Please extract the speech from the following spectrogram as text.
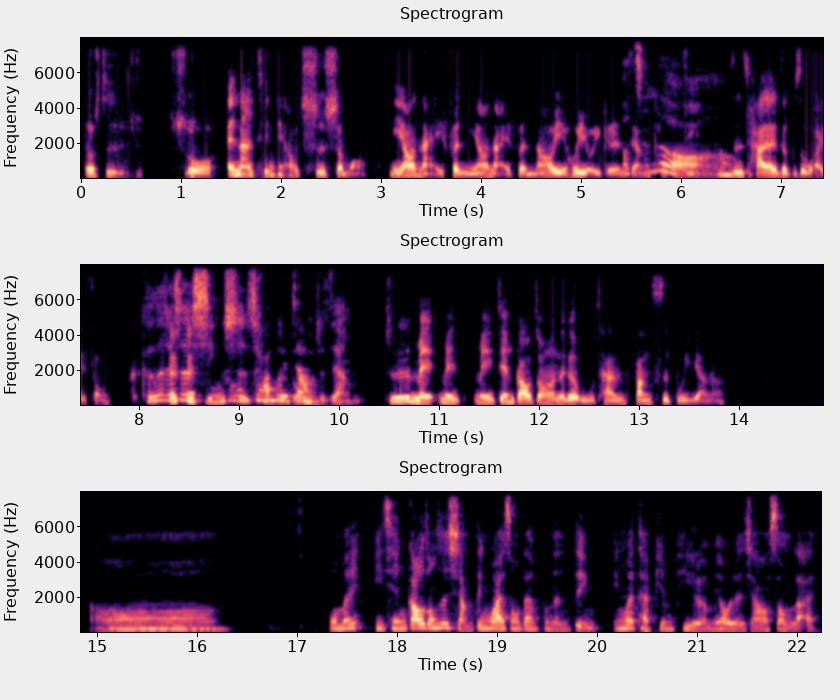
都是说，哎，那今天要吃什么？你要哪一份？你要哪一份？然后也会有一个人这样统计，哦真的哦、只是差在这不是外送。可是就是形式差不多，就这样。就是每每每间高中的那个午餐方式不一样啊。哦，我们以前高中是想订外送，但不能订，因为太偏僻了，没有人想要送来。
